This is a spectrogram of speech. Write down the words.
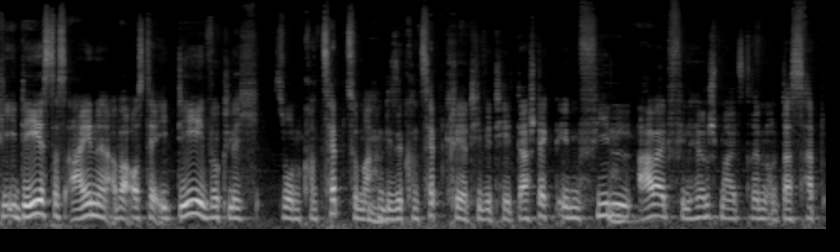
die Idee ist das eine, aber aus der Idee wirklich so ein Konzept zu machen, mhm. diese Konzeptkreativität, da steckt eben viel mhm. Arbeit, viel Hirnschmalz drin und das hat.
